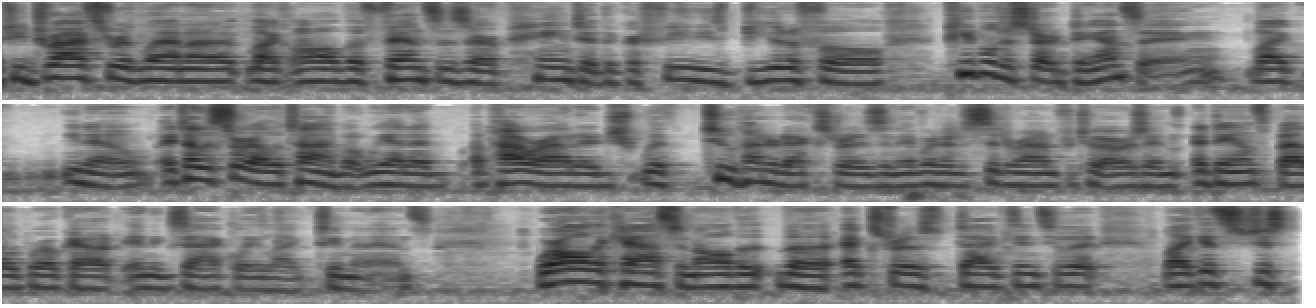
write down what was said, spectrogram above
if you drive through Atlanta, like all the fences are painted, the graffiti's beautiful. People just start dancing. Like you know, I tell this story all the time, but we had a, a power outage with 200 extras, and everyone had to sit around for two hours, and a dance battle broke out in exactly like two minutes where all the cast and all the, the extras dived into it. Like it's just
